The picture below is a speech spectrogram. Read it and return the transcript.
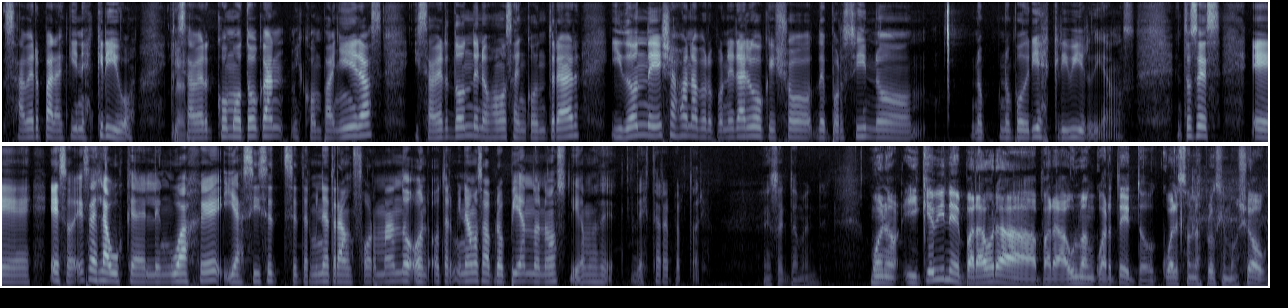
saber para quién escribo y saber cómo tocan mis compañeras y saber dónde nos vamos a encontrar y dónde ellas van a proponer algo que yo de por sí no, no, no podría escribir, digamos. Entonces, eh, eso, esa es la búsqueda del lenguaje y así se, se termina transformando o, o terminamos apropiándonos, digamos, de, de este repertorio. Exactamente. Bueno, ¿y qué viene para ahora para Ulman Cuarteto? ¿Cuáles son los próximos shows?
